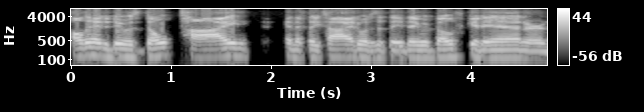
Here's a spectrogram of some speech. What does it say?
all they had to do was don't tie, and if they tied, is it? They they would both get in, or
